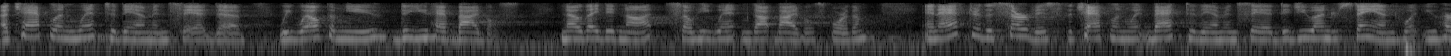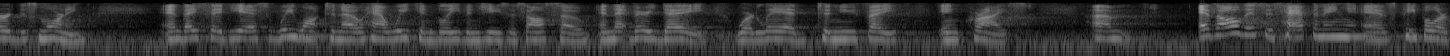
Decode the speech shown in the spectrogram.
A chaplain went to them and said, uh, We welcome you. Do you have Bibles? No, they did not, so he went and got Bibles for them. And after the service, the chaplain went back to them and said, Did you understand what you heard this morning? And they said, Yes, we want to know how we can believe in Jesus also. And that very day were led to new faith in Christ. Um, as all this is happening, as people are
